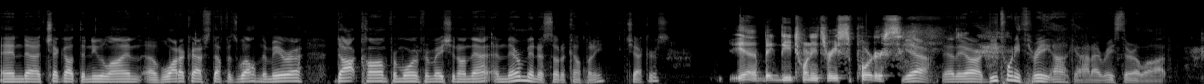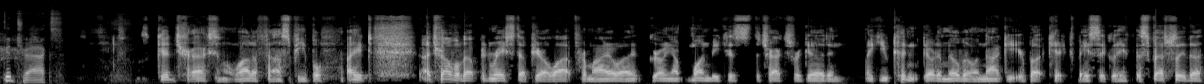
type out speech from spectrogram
And uh, check out the new line of watercraft stuff as well. Namura.com for more information on that. And their Minnesota company, Checkers. Yeah, big D23 supporters. Yeah, yeah, they are. D23. Oh, God, I raced there a lot. Good tracks good tracks and a lot of fast people. I I traveled up and raced up here a lot from Iowa growing up. One because the tracks were good and like you couldn't go to Millville and not get your butt kicked. Basically, especially the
